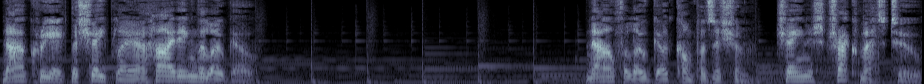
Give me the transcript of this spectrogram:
Now create the shape layer hiding the logo. Now for logo composition, change track matte to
